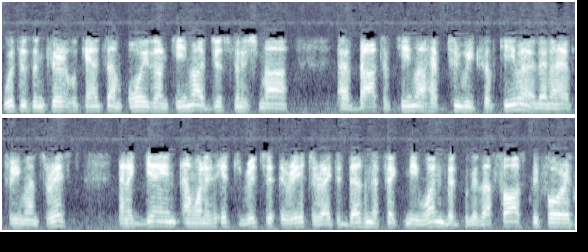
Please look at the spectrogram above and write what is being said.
with this incurable cancer, I'm always on chemo. I just finished my uh, bout of chemo. I have two weeks of chemo, and then I have three months rest. And again, I want to it- reiter- reiterate, it doesn't affect me one bit because I fast before it,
